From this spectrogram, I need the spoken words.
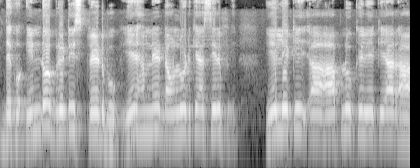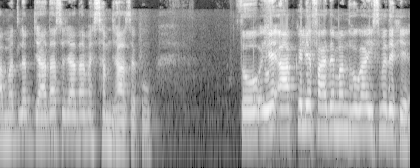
देखो इंडो ब्रिटिश ट्रेड बुक ये हमने डाउनलोड किया सिर्फ़ ये लिए कि आप लोग के लिए कि यार आ, मतलब ज़्यादा से ज़्यादा मैं समझा सकूँ। तो ये आपके लिए फ़ायदेमंद होगा। इसमें देखिए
